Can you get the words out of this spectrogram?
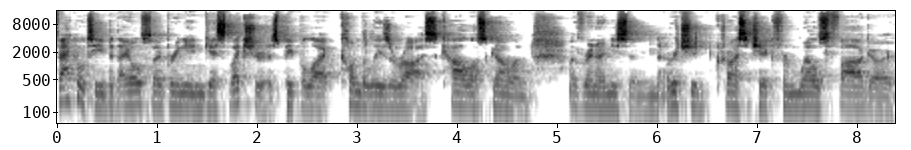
faculty, but they also bring in guest lecturers, people like Condoleezza Rice, Carlos Ghosn of Renault Nissan, Richard Kovacevich from Wells Fargo,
